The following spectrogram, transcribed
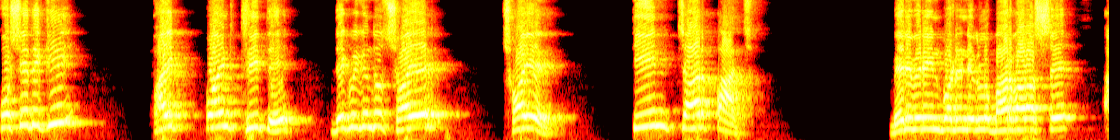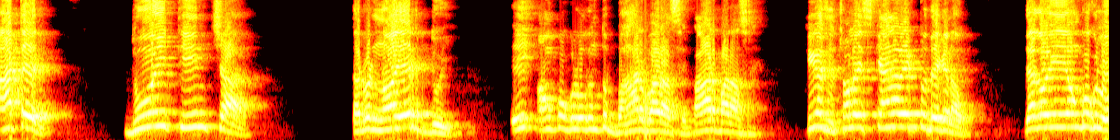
কোষে দেখি ফাইভ পয়েন্ট থ্রিতে দেখবে কিন্তু ছয়ের ছয়ের তিন, চার, পাঁচ। ভেরি ভেরি ইম্পর্টেন্ট এগুলো বারবার আসছে। আটের দুই, তিন, চার। তারপর নয়ের দুই। এই অঙ্কগুলো কিন্তু বারবার আছে বারবার আছে ঠিক আছে? চলো স্ক্যানার একটু দেখে নাও। দেখো এই অঙ্কগুলো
